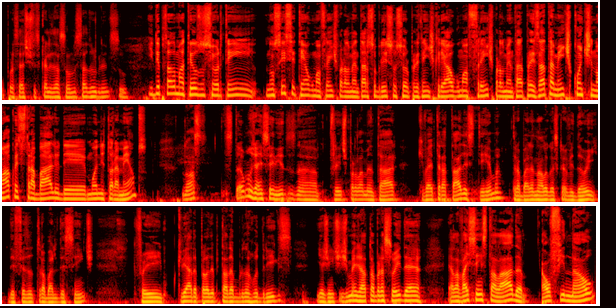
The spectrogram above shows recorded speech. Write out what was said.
o processo de fiscalização no estado do Rio Grande do Sul. E deputado Matheus, o senhor tem, não sei se tem alguma frente parlamentar sobre isso, o senhor pretende criar alguma frente parlamentar para exatamente continuar com esse trabalho de monitoramento? Nós estamos já inseridos na frente parlamentar que vai tratar desse tema, trabalho análogo à escravidão e defesa do trabalho decente, que foi criada pela deputada Bruna Rodrigues e a gente de imediato abraçou a ideia. Ela vai ser instalada ao final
